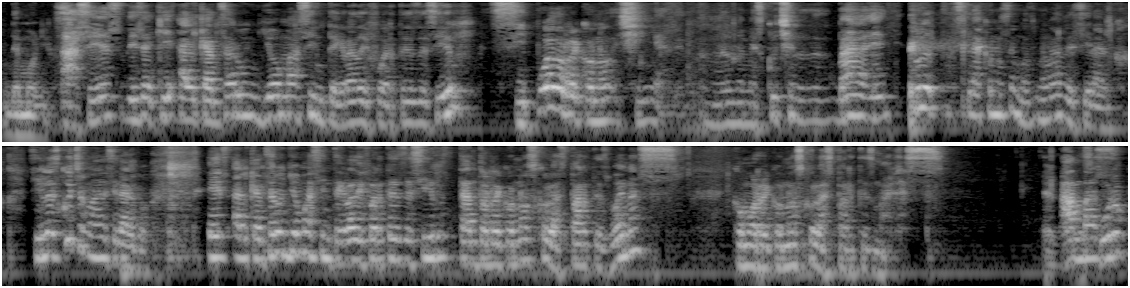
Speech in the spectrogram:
demonios. Así es, dice aquí, alcanzar un yo más integrado y fuerte. Es decir, si puedo reconocer... Chinga, me, me escuchen, va, eh, tú la conocemos, me va a decir algo. Si lo escucho, me va a decir algo. Es alcanzar un yo más integrado y fuerte, es decir, tanto reconozco las partes buenas como reconozco las partes malas. El Ambas, oscuro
